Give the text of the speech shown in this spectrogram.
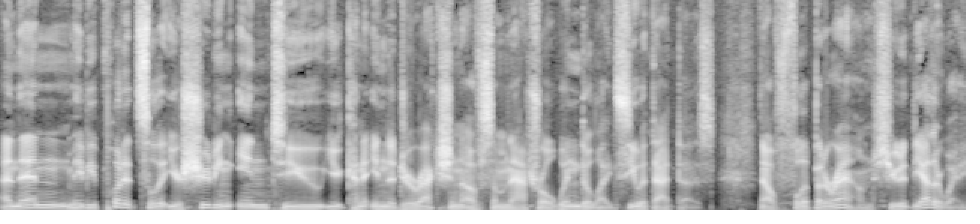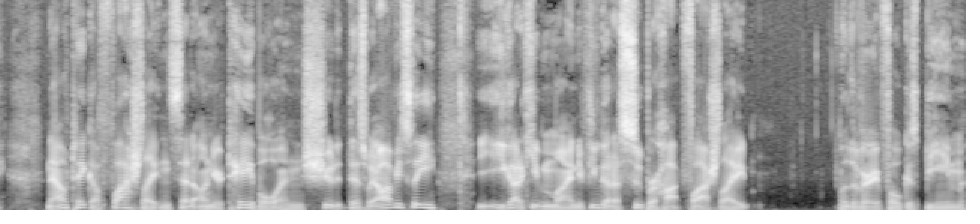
And then maybe put it so that you're shooting into, you kind of in the direction of some natural window light. See what that does. Now flip it around, shoot it the other way. Now take a flashlight and set it on your table and shoot it this way. Obviously, you got to keep in mind if you've got a super hot flashlight, with a very focused beam,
